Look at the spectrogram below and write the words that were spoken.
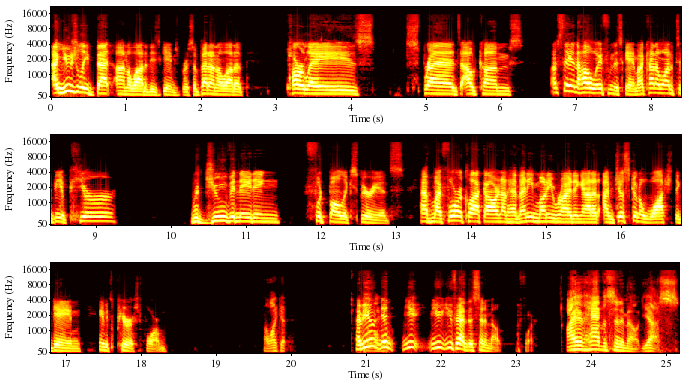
I usually bet on a lot of these games, Bruce. I bet on a lot of parlays, spreads, outcomes. I'm staying the hell away from this game. I kind of want it to be a pure, rejuvenating football experience. Have my four o'clock hour, not have any money riding on it. I'm just going to watch the game in its purest form. I like it. Have you did you you you've had the cinnamelt before? I have had the cinnamelt. Yes.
